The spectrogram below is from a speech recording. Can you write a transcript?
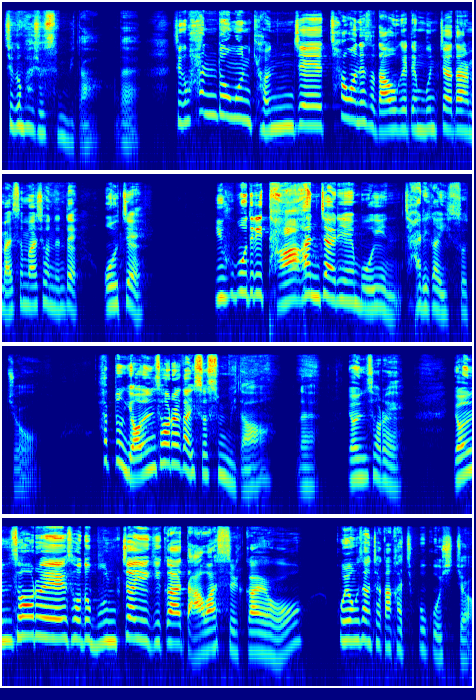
지금 하셨습니다. 네. 지금 한동훈 견제 차원에서 나오게 된 문자다를 말씀하셨는데 어제 이 후보들이 다 한 자리에 모인 자리가 있었죠. 합동 연설회가 있었습니다. 네. 연설회. 연설회에서도 문자 얘기가 나왔을까요? 그 영상 잠깐 같이 보고 오시죠.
